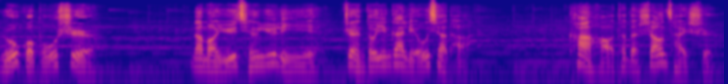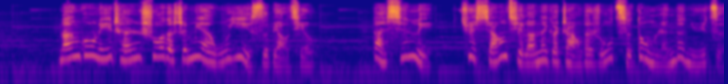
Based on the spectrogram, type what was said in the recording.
如果不是，那么于情于理，朕都应该留下他，看好他的伤才是。南宫离尘说的是面无一丝表情，但心里却想起了那个长得如此动人的女子。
